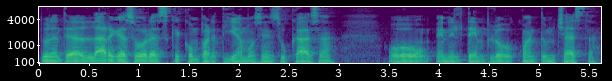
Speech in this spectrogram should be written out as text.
durante las largas horas que compartíamos en su casa o en el templo Quantum Chasta.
